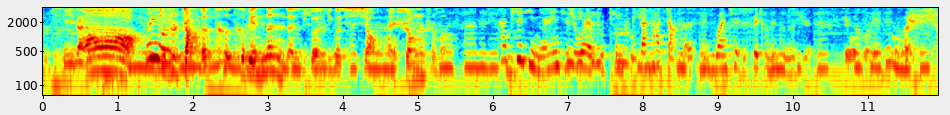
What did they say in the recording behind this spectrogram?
就是新一代的哦，所以我就是长得特特别嫩的一个一个小男生是吗？他具体年龄其实我也不清楚，但他长得五官确实非常的精致。这我说的。哎呀，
